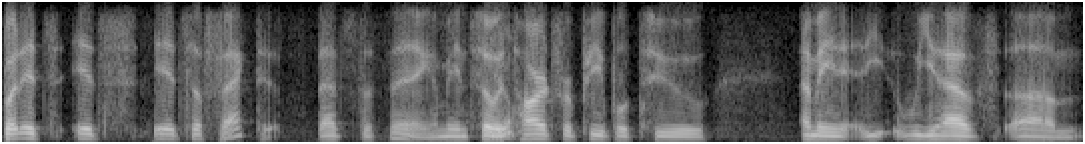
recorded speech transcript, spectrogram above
But it's it's it's effective. That's the thing. I mean, so Yeah. it's hard for people to. I mean, y- we have um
